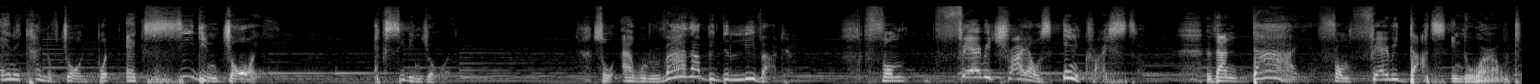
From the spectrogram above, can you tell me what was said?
any kind of joy, but exceeding joy. Exceeding joy. So I would rather be delivered from fiery trials in Christ than die from fiery darts in the world.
